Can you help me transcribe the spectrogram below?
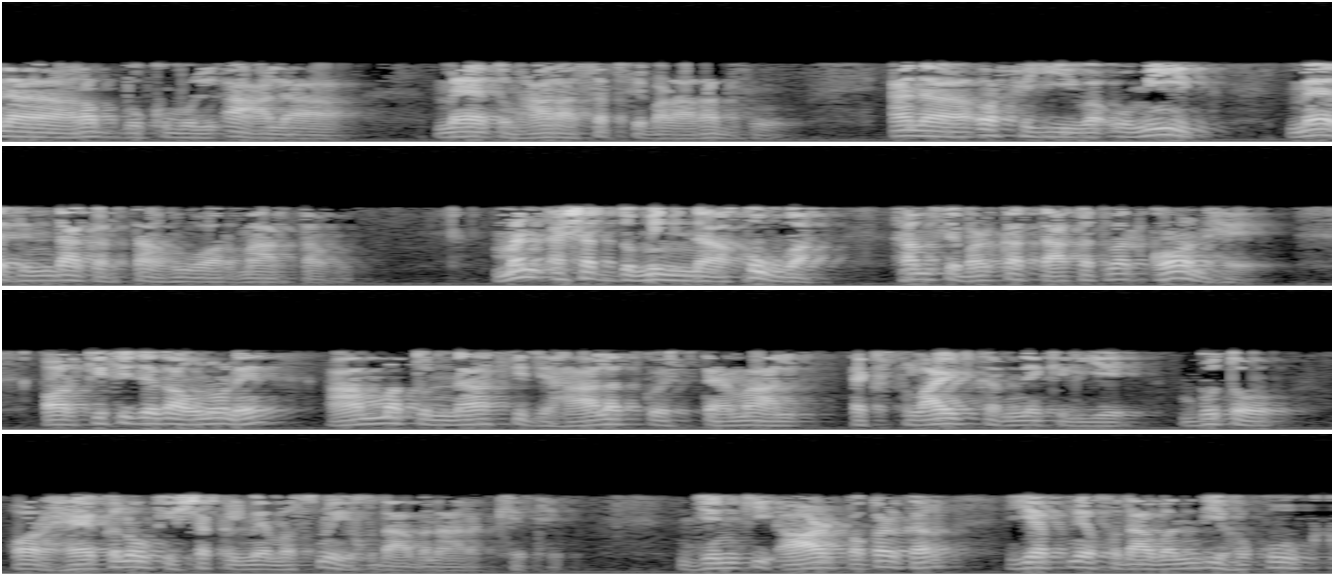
انا ربکم الاعلی، میں تمہارا سب سے بڑا رب ہوں۔ انا احیی و امید میں زندہ کرتا ہوں اور مارتا ہوں۔ من اشد منا قوہ، ہم سے بڑھ کر طاقتور کون ہے؟ اور کسی جگہ انہوں نے عامت الناس کی جہالت کو استعمال ایکسپلائٹ کرنے کے لیے بتوں اور ہیکلوں کی شکل میں مصنوعی خدا بنا رکھے تھے۔ جن کی آڑ پکڑ کر یہ اپنے خدا بندی حقوق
